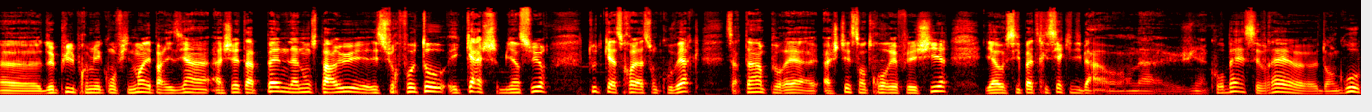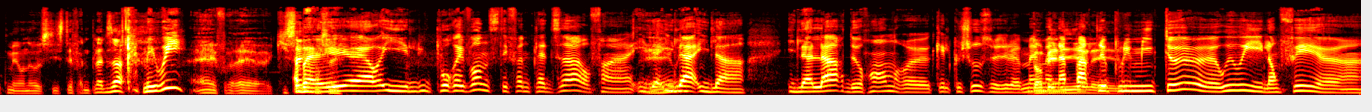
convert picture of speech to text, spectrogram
euh, depuis le premier confinement, les Parisiens achètent à peine l'annonce parue et sur photo et cachent bien sûr toute casserole à son couvercle. Certains pourraient euh, acheter sans trop réfléchir. Il y a aussi Patricia qui dit, bah, on a Julien Courbet, c'est vrai, euh, dans le groupe, mais on a aussi Stéphane Plaza. Mais oui Eh, Il faudrait, euh, qui sait Ah bah, sait- euh, il pourrait vendre Stéphane Plaza. Enfin, il, a, Eh il oui. a, il a, il a l'art de rendre euh, quelque chose, euh, même un appart les- le plus miteux. euh, oui, oui, il en fait euh,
